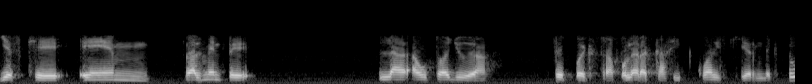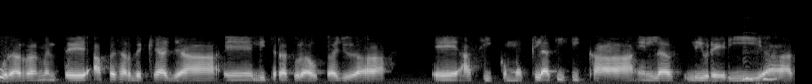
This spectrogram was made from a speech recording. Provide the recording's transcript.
y es que em, realmente la autoayuda se puede extrapolar a casi cualquier lectura. Realmente, a pesar de que haya eh, literatura de autoayuda eh, así como clasificada en las librerías,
